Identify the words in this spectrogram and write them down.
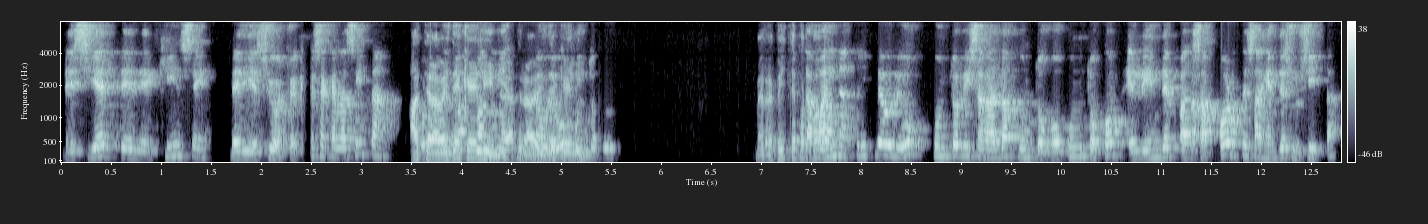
de 7, de 15, de 18. Hay que sacar la cita. ¿A través de qué línea? ¿A través de qué línea? ¿Me repite, por la favor? página www.risaralda.go.com, el link de pasaportes, agende su cita.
